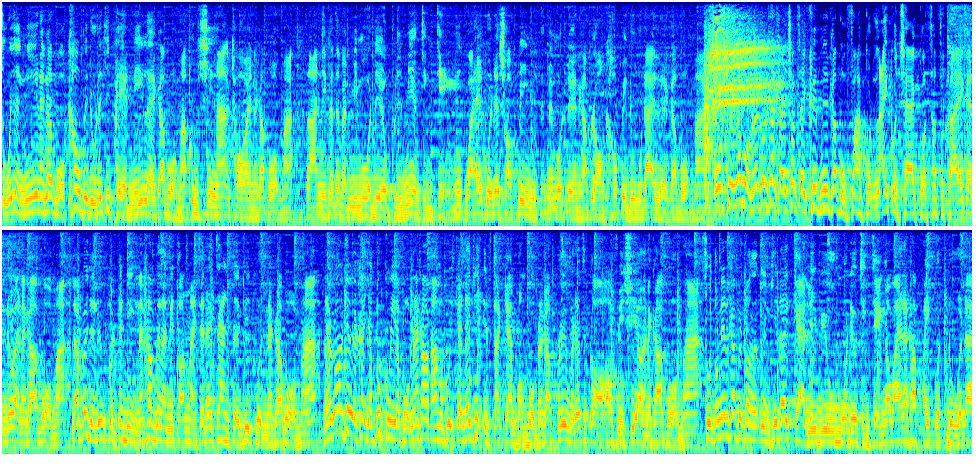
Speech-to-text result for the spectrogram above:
สวยๆอย่างนี้นะครับผมเข้าไปดูได้ที่เพจนี้เลยครับผมอุชิงะชอยนะครับผมร้านนี้เขาจะแบบมีโมเดลพรีเมียมจริงๆไว้ให้คุณได้ช้อปปิ้งอยู่เต็มไปหมดเลยนะครับลองเข้าไปดูได้เลยครับผมมาโอเคครับผมแล้วก็ถ้าใครชอบใจคลิปนี้ครับผมฝากกดไลค์กดแชร์กด subscribe กันด้วยนะครับผมฮะแล้วก็อย่าลืมกดกระดิ่งนะครับเวลามีตอนใหม่จะได้แจ้งเตือนที่คุณนะครับผมฮะแล้วก็ถ้าเกิดใครอยากพูดคุยกับผมนะครับ ตามมาคุยกันได้ที่อินสตาแกรมของผมนะครับปลื้ม underscore official นะครับผมฮะส่วนตรงนี้นะครับเป็นตัวอื่นที่ได้แกะรีวิวโมเดลเจ๋งๆเอาไว้นะครับไปกดดูกันได้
